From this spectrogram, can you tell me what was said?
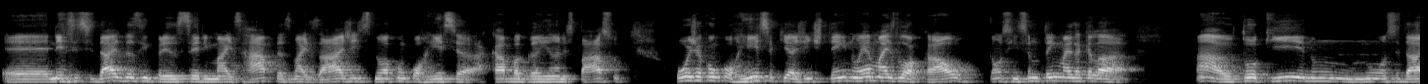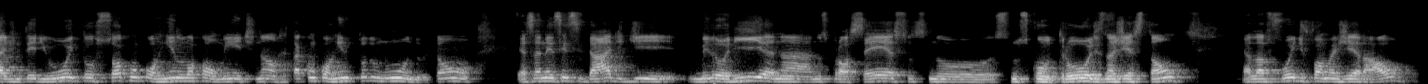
é, necessidade das empresas serem mais rápidas, mais ágeis, senão a concorrência acaba ganhando espaço. Hoje, a concorrência que a gente tem não é mais local, então, assim, você não tem mais aquela ah, eu estou aqui num, numa cidade interior e estou só concorrendo localmente. Não, você está concorrendo todo mundo. Então, essa necessidade de melhoria na, nos processos, nos, nos controles, na gestão, ela foi de forma geral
